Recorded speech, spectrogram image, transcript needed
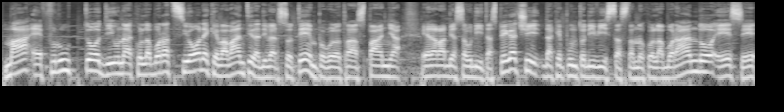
ma è frutto di una collaborazione che va avanti da diverso tempo, quello tra la Spagna e l'Arabia Saudita. Spiegaci da che punto di vista stanno collaborando e se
